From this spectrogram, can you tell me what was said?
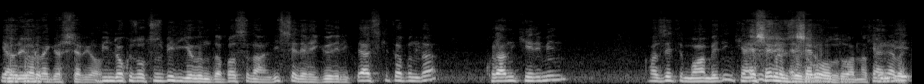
Yani görüyor ve gösteriyor. 1931 yılında basılan liselere yönelik ders kitabında Kur'an-ı Kerim'in Hz. Muhammed'in kendi Eseri- eseri olduğunu, olduğu anlatılıyor, kendi evet.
